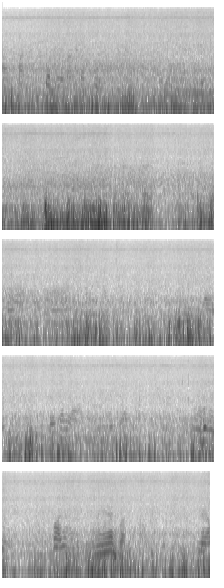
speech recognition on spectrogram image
่ามันเจ็บมือมากแบบนี้ ปลายัง แม่นบัด แล้ว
